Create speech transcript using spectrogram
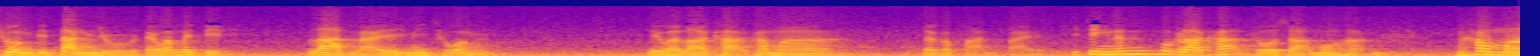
ช่วงที่ตั้งอยู่ แต่ว่าไม่ติดลาดไหลมีช่วง รียกว่าราคะเข้ามาแล้วก็ผ่านไป จริงๆนั้นพวกราคะโทสะโมหะ เข้ามา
